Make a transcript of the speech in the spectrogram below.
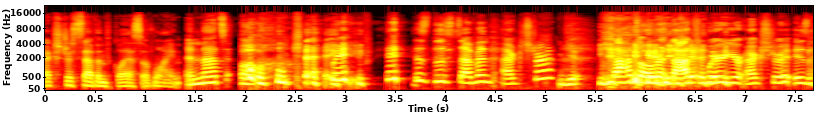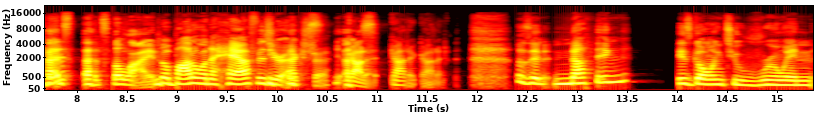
extra seventh glass of wine. And that's oh, okay. Wait, is the seventh extra? Yeah. That's already. That's where your extra is. that's that's the line. So a bottle and a half is your Yes, extra. Got it. Got it. Got it. Listen, nothing is going to ruin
